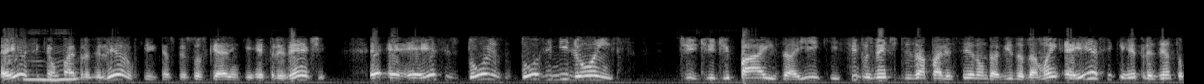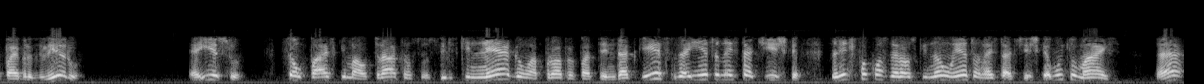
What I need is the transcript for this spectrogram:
É esse uhum. que é o pai brasileiro que, que, as pessoas querem que represente. É, é, é esses dois, 12 milhões de, de, de pais aí que simplesmente desapareceram da vida da mãe. É esse que representa o pai brasileiro? É isso? São pais que maltratam seus filhos, que negam a própria paternidade, porque esses aí entram na estatística. Se a gente for considerar os que não entram na estatística, é muito mais, né?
